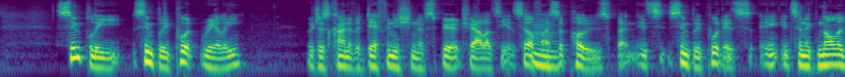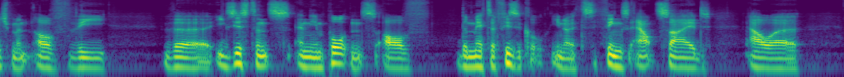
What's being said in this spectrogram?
simply simply put, really, which is kind of a definition of spirituality itself, I hmm. suppose. But it's simply put, it's it's an acknowledgement of the the existence and the importance of the metaphysical. You know, things outside our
